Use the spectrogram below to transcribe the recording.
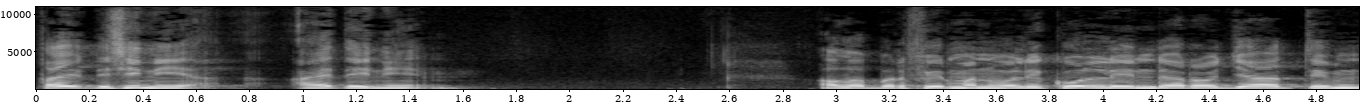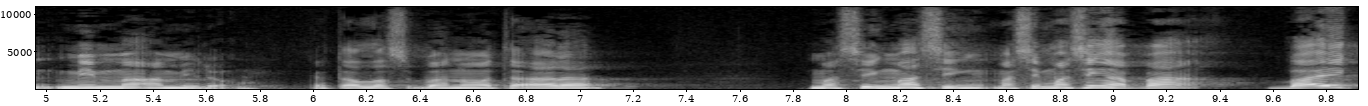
Tapi di sini ayat ini Allah berfirman walikullin darajatim mimma amilu. Kata Allah Subhanahu wa taala masing-masing, masing-masing apa? Baik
